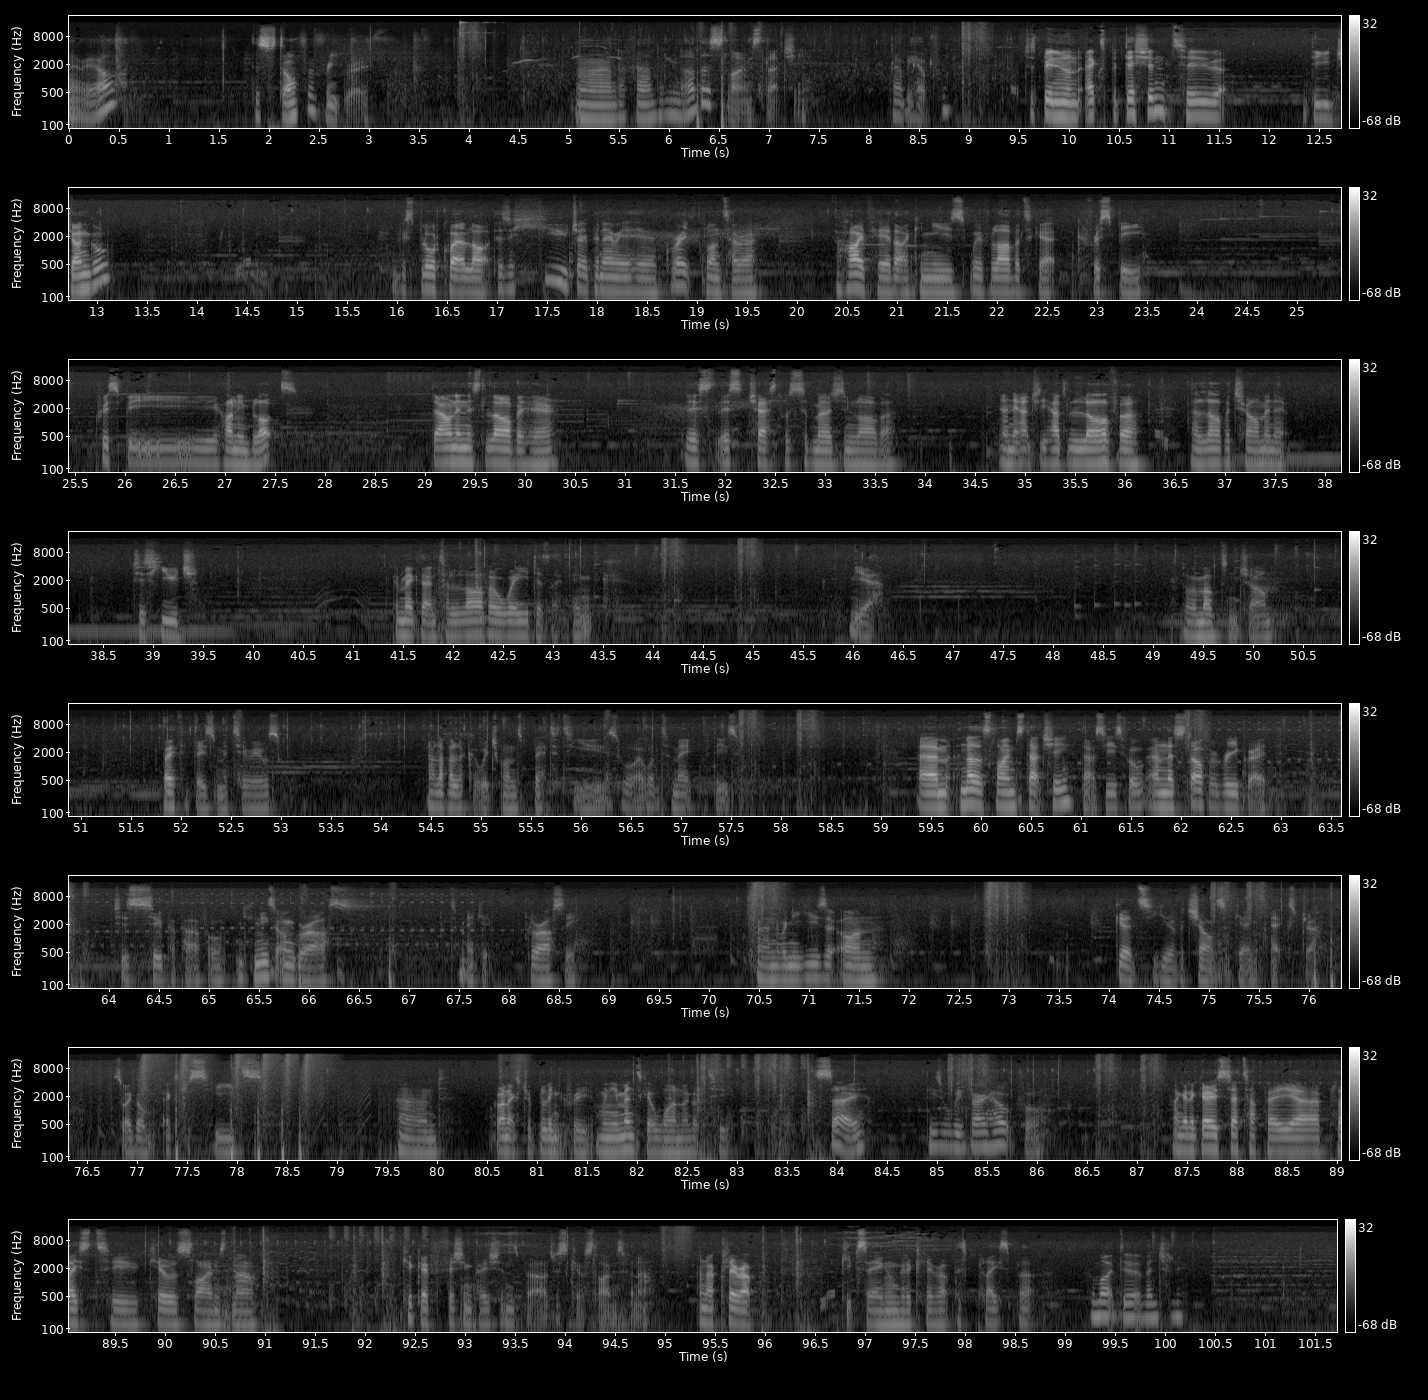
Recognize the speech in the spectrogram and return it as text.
There we are. The Staff of Regrowth. And I found another slime statue. That'll be helpful. Just been on an expedition to the jungle. We've explored quite a lot. There's a huge open area here, great Plantera. A hive here that I can use with lava to get crispy crispy honey blocks. Down in this lava here, this this chest was submerged in lava, and it actually had lava, a lava charm in it, which is huge. Can make that into lava waders, I think. Yeah. Or a molten charm. Both of those are materials. I'll have a look at which one's better to use, what I want to make with these. Um, another slime statue, that's useful, and the Staff of Regrowth, which is super powerful. You can use it on grass to make it grassy. And when you use it on goods, you have a chance of getting extra. So I got extra seeds and got an extra blink root. When you're meant to get one, I got two. So these will be very helpful. I'm going to go set up a uh, place to kill slimes now. Could go for fishing potions, but I'll just kill slimes for now. And I'll clear up. I keep saying I'm going to clear up this place, but I might do it eventually.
